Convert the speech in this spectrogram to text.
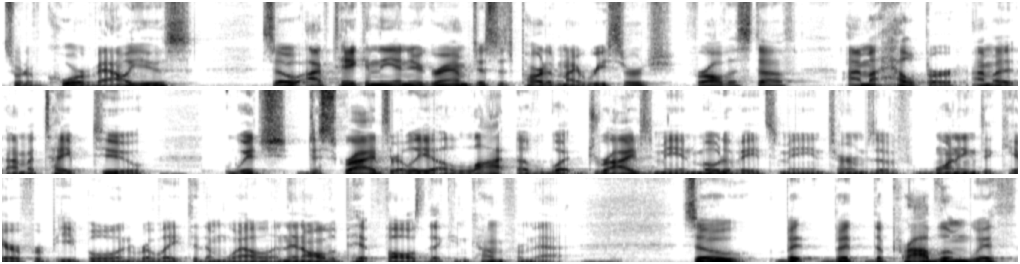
sort of core values so i've taken the enneagram just as part of my research for all this stuff. I'm a helper. I'm a i'm a type 2 which describes really a lot of what drives me and motivates me in terms of wanting to care for people and relate to them well and then all the pitfalls that can come from that. So but but the problem with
